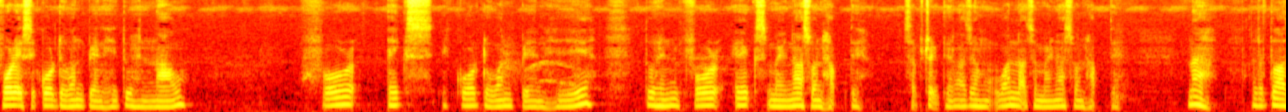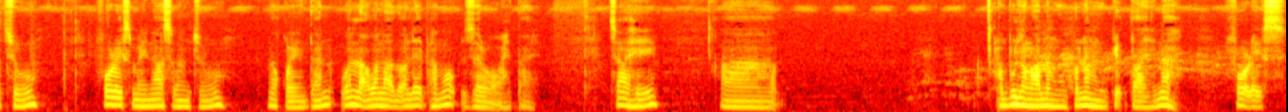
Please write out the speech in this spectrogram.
4x equal to 1 pen hi tu hin now. 4x equal to 1 pen hi. Tu hin 4x minus 1 hap te. Subtract te la chang 1 la chu minus 1 hap te. Na ala to chu 4x minus 1 chu na ko in tan. 1 la 1 la do le phamo 0 ai tai. Cha hi, a abulanga na mu khona mu ke tai na. 4x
